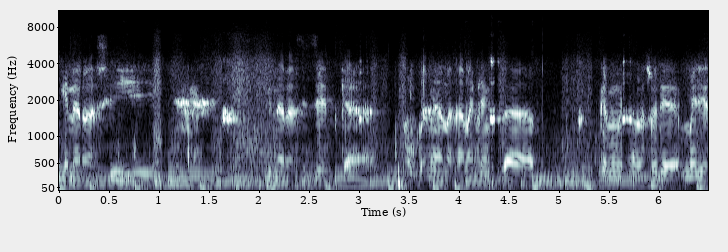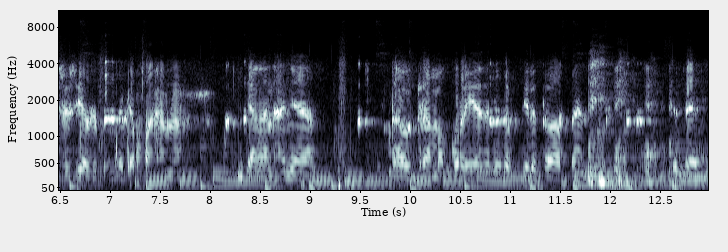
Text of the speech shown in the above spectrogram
generasi generasi Z kayak pokoknya anak-anak yang sudah kenal media sosial mereka paham lah. Jangan hanya tahu drama Korea tapi tidak tahu apa yang terjadi.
